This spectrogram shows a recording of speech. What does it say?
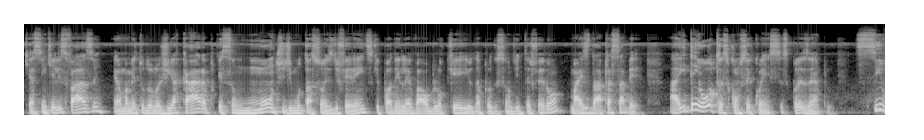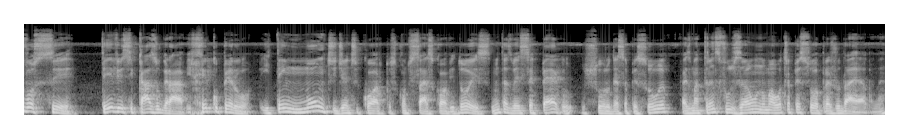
que é assim que eles fazem. É uma metodologia cara, porque são um monte de mutações diferentes que podem levar ao bloqueio da produção de interferon, mas dá para saber. Aí tem outras consequências. Por exemplo, se você teve esse caso grave, recuperou e tem um monte de anticorpos contra o SARS-CoV-2, muitas vezes você pega o soro dessa pessoa, faz uma transfusão numa outra pessoa para ajudar ela, né?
